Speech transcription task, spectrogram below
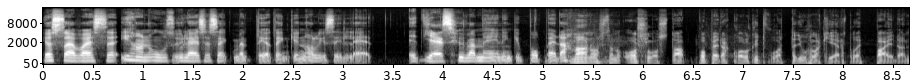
jossain vaiheessa ihan uusi yleisösegmentti jotenkin oli silleen, että et jes, hyvä meininki popeda. Mä oon ostanut Oslosta popeda 30 vuotta juhlakiertuepaidan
